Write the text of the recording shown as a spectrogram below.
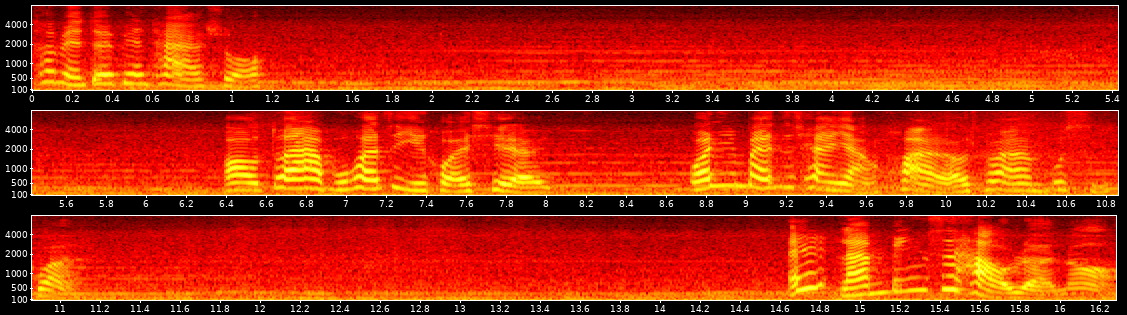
特别对变态来说。哦，对啊，不会自己回血。我已经被之前养坏了，突然不习惯。哎，蓝兵是好人哦，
